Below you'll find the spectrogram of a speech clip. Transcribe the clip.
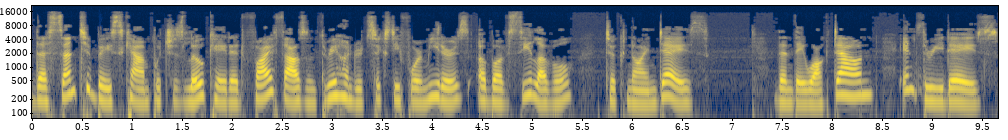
The ascent to base camp, which is located 5,364 meters above sea level, took nine days. Then they walked down in three days.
